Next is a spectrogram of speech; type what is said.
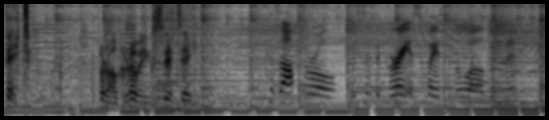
Fit for our growing city. Because after all, this is the greatest place in the world, isn't it?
